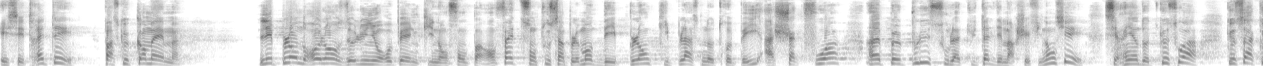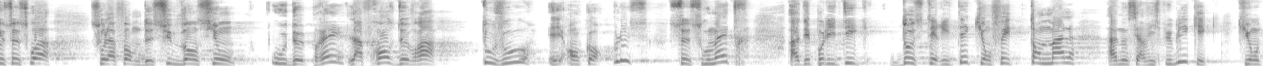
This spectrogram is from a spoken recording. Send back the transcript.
et ses traités, parce que quand même, les plans de relance de l'Union européenne qui n'en sont pas, en fait, sont tout simplement des plans qui placent notre pays à chaque fois un peu plus sous la tutelle des marchés financiers. C'est rien d'autre que, soit, que ça, que ce soit sous la forme de subventions ou de prêts, la France devra toujours et encore plus se soumettre à des politiques d'austérité qui ont fait tant de mal à nos services publics et qui ont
